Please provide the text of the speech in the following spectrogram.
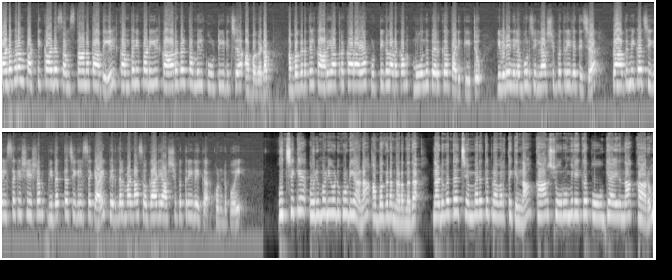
വടപുറം പട്ടിക്കാട് സംസ്ഥാന പാതയിൽ കമ്പനിപ്പടിയിൽ കാറുകൾ തമ്മിൽ കൂട്ടിയിടിച്ച് അപകടം. അപകടത്തിൽ കാർ യാത്രക്കാരായ കുട്ടികളടക്കം മൂന്ന് പേർക്ക് പരിക്കേറ്റു. ഇവരെ നിലമ്പൂർ ജില്ലാശുപത്രിയിലെത്തിച്ച് പ്രാഥമിക ചികിത്സയ്ക്ക് ശേഷം വിദഗ്ധ ചികിത്സയ്ക്കായി പെരിന്തൽമണ്ണ സ്വകാര്യ ആശുപത്രിയിലേക്ക് കൊണ്ടുപോയി. ഉച്ചയ്ക്ക് ഒരു മണിയോടുകൂടിയാണ് അപകടം നടന്നത്. നടുവത്ത് ചെമ്പരത്ത് പ്രവർത്തിക്കുന്ന കാർ ഷോറൂമിലേക്ക് പോവുകയായിരുന്ന കാറും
